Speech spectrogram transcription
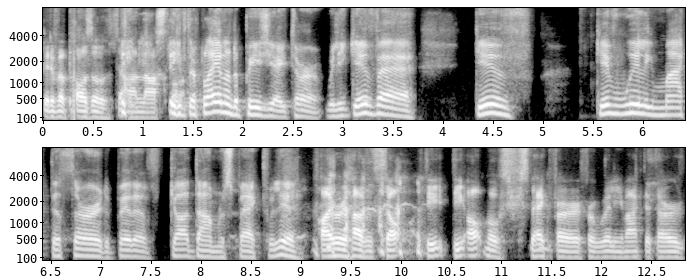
bit of a puzzle to unlock. Steve, they're playing on the PGA Tour. Will you give uh, give give Willie Mack the third a bit of goddamn respect? Will you? I would have so, the, the utmost respect for for Willie Mack the third.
